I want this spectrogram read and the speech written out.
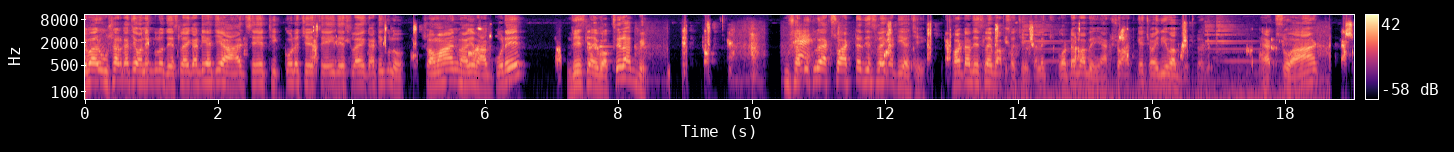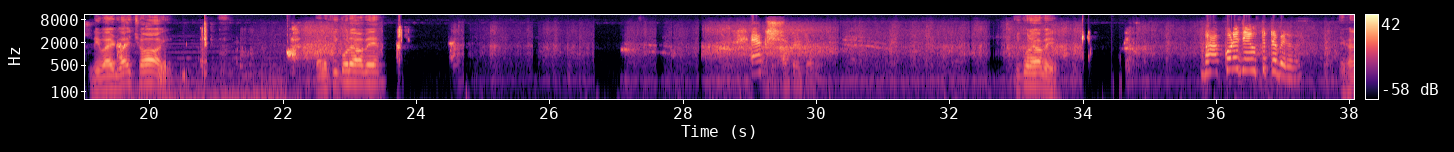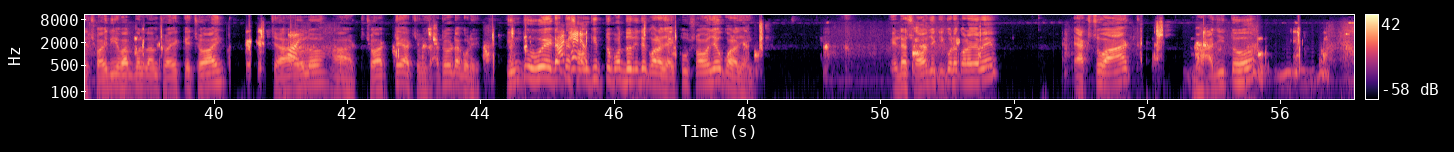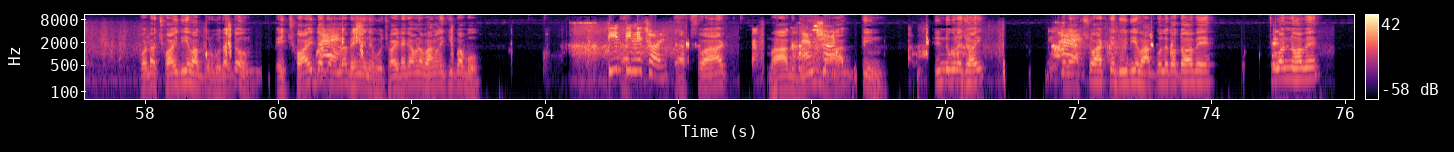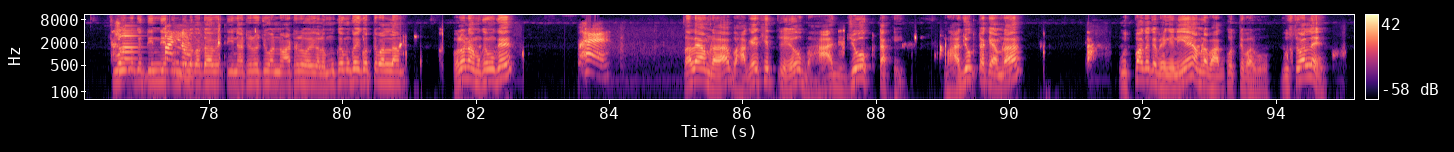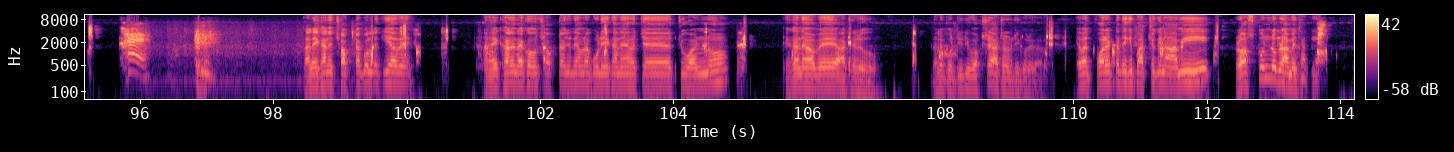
এবার উষার কাছে অনেকগুলো দেশলাই কাঠি আছে আজ সে ঠিক করেছে সেই দেশলাই কাঠিগুলো সমান ভাগে ভাগ করে দেশলাই বক্সে রাখবে। উষা হ্যাঁ। দেখল একশো আটটা দেশলাই কাঠি আছে ছটা দেশলাই বাক্স আছে তাহলে কটা পাবে? একশো আটকে ছয় দিয়ে ভাগ করতে হবে। একশো আট ডিভাইড বাই ছয়। তাহলে কি করে হবে একশো কি করে হবে? ভাগ করে যে উত্তরটা বেরোবে। এখানে ছয় দিয়ে ভাগ করলাম ছয় একে ছয় চার। হলো আট ছ আটটে আটচল্লিশ আঠেরোটা করে। কিন্তু এটাকে। সংক্ষিপ্ত পদ্ধতিতে করা যায় খুব সহজেও করা যায়। এটা সহজে কি করে করা যাবে? একশো আট ভাজিত কটা? ছয় দিয়ে ভাগ করব তাই তো? এই ছয়টাকে হ্যাঁ। আমরা ভেঙে নেব। ছয়টাকে আমরা ভাঙলে কি পাবো? তিন তিনে ছয়। একশো আট ভাগ দুই ভাগ তিন। তিন দুগুণে ছয়? তাহলে হ্যাঁ। একশো আটকে দুই দিয়ে ভাগ করলে কত হবে? চুয়ান্ন হবে। চুয়ান্নকে তিন দিয়ে গুণ করলে কত হবে? তিন আঠেরো চুয়ান্ন আঠেরো হয়ে গেল। মুখে মুখেই করতে পারলাম। হলো না মুখে মুখে? হ্যাঁ। তাহলে আমরা ভাগের ক্ষেত্রেও ভাজকটাকে ভাজকটাকে আমরা উৎপাদকে ভেঙে নিয়ে আমরা ভাগ করতে পারব। বুঝতে পারলে? হ্যাঁ। তাহলে এখানে ছকটা করলে কি হবে? এখানে দেখো ছকটা যদি আমরা করি এখানে হচ্ছে চুয়ান্ন এখানে হবে আঠেরো। তাহলে প্রতিটি বক্সে আঠেরোটি করে গেল। এবার পরেরটা দেখি পাচ্ছ কিনা? আমি রসকুণ্ড গ্রামে থাকি।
